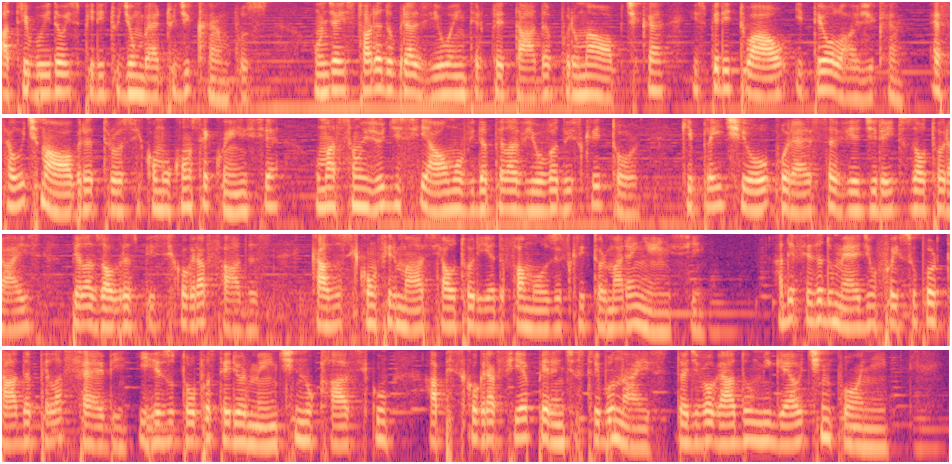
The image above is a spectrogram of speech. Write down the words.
atribuída ao espírito de Humberto de Campos, onde a história do Brasil é interpretada por uma óptica espiritual e teológica. Essa última obra trouxe como consequência uma ação judicial movida pela viúva do escritor, que pleiteou por essa via direitos autorais pelas obras psicografadas, caso se confirmasse a autoria do famoso escritor maranhense. A defesa do médium foi suportada pela FEB e resultou posteriormente no clássico A Psicografia perante os Tribunais, do advogado Miguel Timpone.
